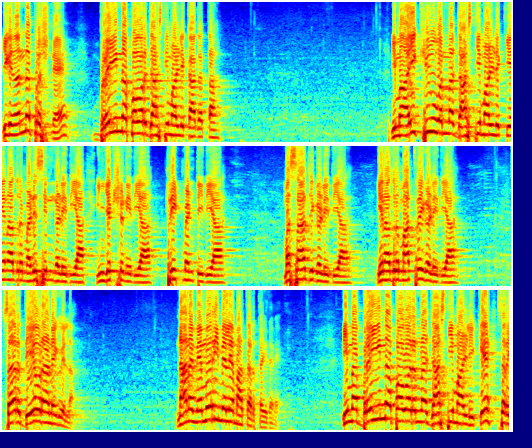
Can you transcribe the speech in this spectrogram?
ಈಗ ನನ್ನ ಪ್ರಶ್ನೆ ಬ್ರೈನ್ನ ಪವರ್ ಜಾಸ್ತಿ ಮಾಡಲಿಕ್ಕಾಗತ್ತಾ? ನಿಮ್ಮ ಐ ಕ್ಯೂವನ್ನು ಜಾಸ್ತಿ ಮಾಡಲಿಕ್ಕೆ ಏನಾದರೂ ಮೆಡಿಸಿನ್ಗಳಿದೆಯಾ ಇಂಜೆಕ್ಷನ್ ಇದೆಯಾ? ಟ್ರೀಟ್ಮೆಂಟ್ ಇದೆಯಾ? ಮಸಾಜ್ಗಳಿದೆಯಾ ಏನಾದರೂ ಮಾತ್ರೆಗಳಿದೆಯಾ? ಸರ್ ದೇವರಾಣೆಗೂ ಇಲ್ಲ. ನಾನು ಮೆಮೊರಿ ಮೇಲೆ ಮಾತಾಡ್ತಾ ಇದ್ದೇನೆ. ನಿಮ್ಮ ಬ್ರೈನ್ ಪವರ್ ಅನ್ನ ಜಾಸ್ತಿ ಮಾಡಲಿಕ್ಕೆ ಸರ್,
